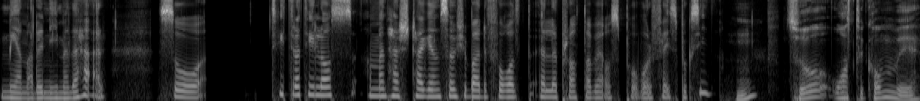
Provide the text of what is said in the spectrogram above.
menade ni med det här? Så twittra till oss, använd hashtaggen social by default eller prata med oss på vår Facebook-sida Mm. Så återkommer vi.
